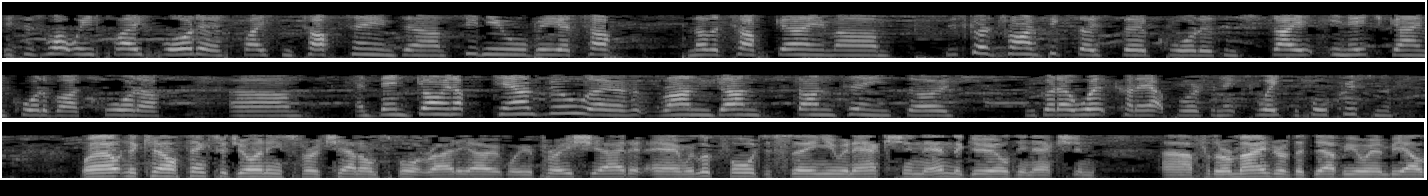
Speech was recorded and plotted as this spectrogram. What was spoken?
this is what we play for to play some tough teams. Um, Sydney will be a tough, another tough game. Um, just got to try and fix those third quarters and stay in each game quarter by quarter. Um, and then going up to Townsville, a run, gun, stun team. So we've got our work cut out for us the next week before Christmas. Well, Nicole, thanks for joining us for a chat on Sport Radio. We appreciate it, and we look forward to seeing you in action and the girls in action uh, for the remainder of the WNBL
